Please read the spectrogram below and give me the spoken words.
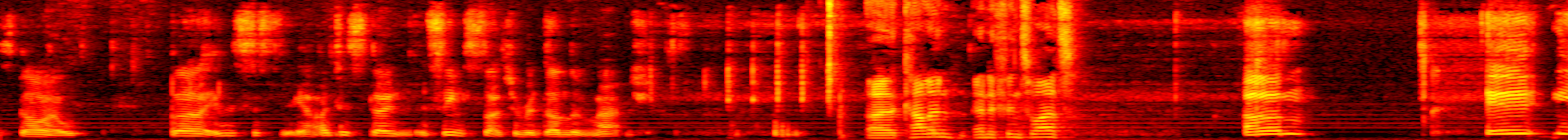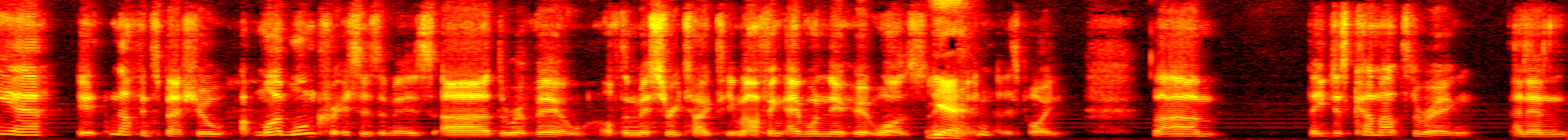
style. But it was just, yeah, I just don't. It seems such a redundant match. uh, Callan, anything to add? Um, it, yeah, it nothing special. My one criticism is uh, the reveal of the mystery tag team. I think everyone knew who it was. Yeah. anyway, at this point, but um, they just come out to the ring. And then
